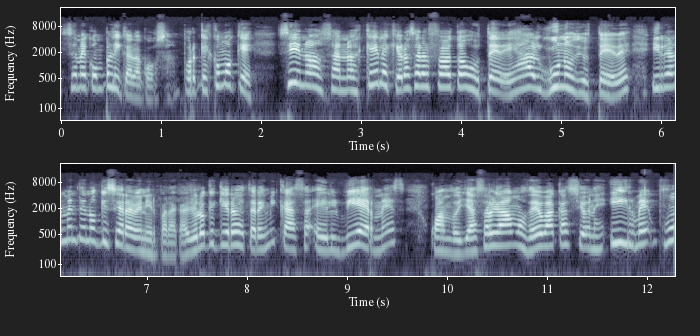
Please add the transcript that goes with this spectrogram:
se me complica la cosa, porque es como que, sí, no, o sea, no es que les quiero hacer el feo a todos ustedes, es a algunos de ustedes, y realmente no quisiera venir para acá. Yo lo que quiero es estar en mi casa el viernes, cuando ya salgamos de vacaciones, irme, pum,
